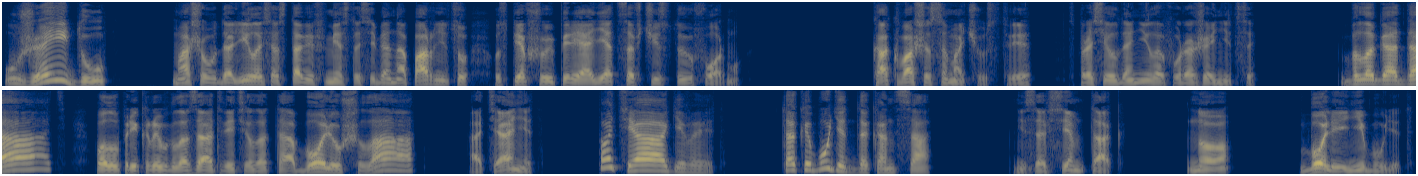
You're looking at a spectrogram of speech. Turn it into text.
Уже иду. Маша удалилась, оставив вместо себя напарницу, успевшую переодеться в чистую форму. «Как ваше самочувствие?» — спросил Данилов у роженицы. «Благодать!» Полуприкрыв глаза, ответила та. Боль ушла, а тянет. Потягивает. Так и будет до конца. Не совсем так, но боли не будет.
